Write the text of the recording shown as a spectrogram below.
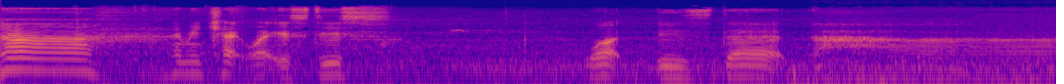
Uh, let me check what is this. What is that? Uh,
